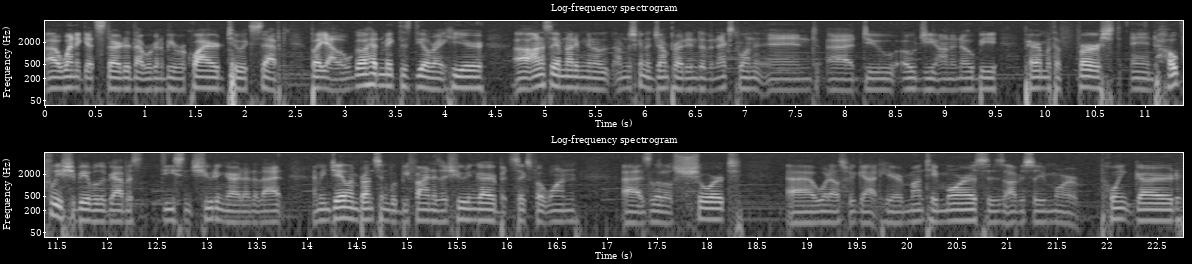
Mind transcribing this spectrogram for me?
uh, when it gets started that we're going to be required to accept. But yeah, we'll go ahead and make this deal right here. Uh, honestly, I'm not even going to. I'm just going to jump right into the next one and uh, do OG Anunoby, pair him with a first, and hopefully should be able to grab a decent shooting guard out of that. I mean, Jalen Brunson would be fine as a shooting guard, but six foot one uh, is a little short. Uh, what else we got here? Monte Morris is obviously more point guard.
